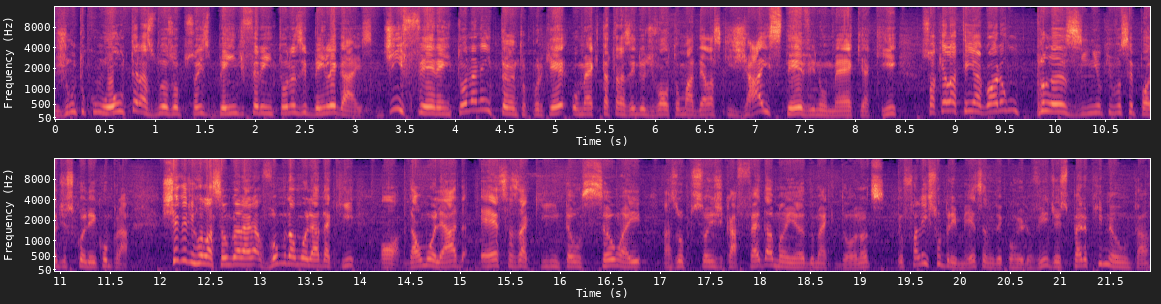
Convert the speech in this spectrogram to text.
junto com outras duas opções bem diferentonas e bem legais. Diferentona nem tanto, porque o Mac está trazendo de volta uma delas que já esteve no Mac aqui, só que ela tem agora um plusinho que você pode escolher e comprar. Chega de enrolação, galera, vamos dar uma olhada aqui. Ó, dá uma olhada, essas aqui então são aí as opções de café da manhã do McDonald's. Eu falei sobremesa no decorrer do vídeo? Eu espero que não, tá?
